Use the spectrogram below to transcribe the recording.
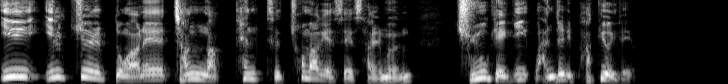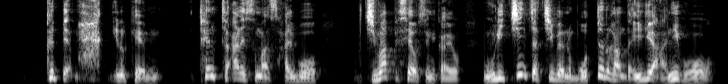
이 일주일 동안의 장막, 텐트, 초막에서의 삶은 주객이 완전히 바뀌어야 돼요. 그때 막 이렇게 텐트 안에서만 살고 집 앞에 세웠으니까요. 우리 진짜 집에는 못 들어간다. 이게 아니고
